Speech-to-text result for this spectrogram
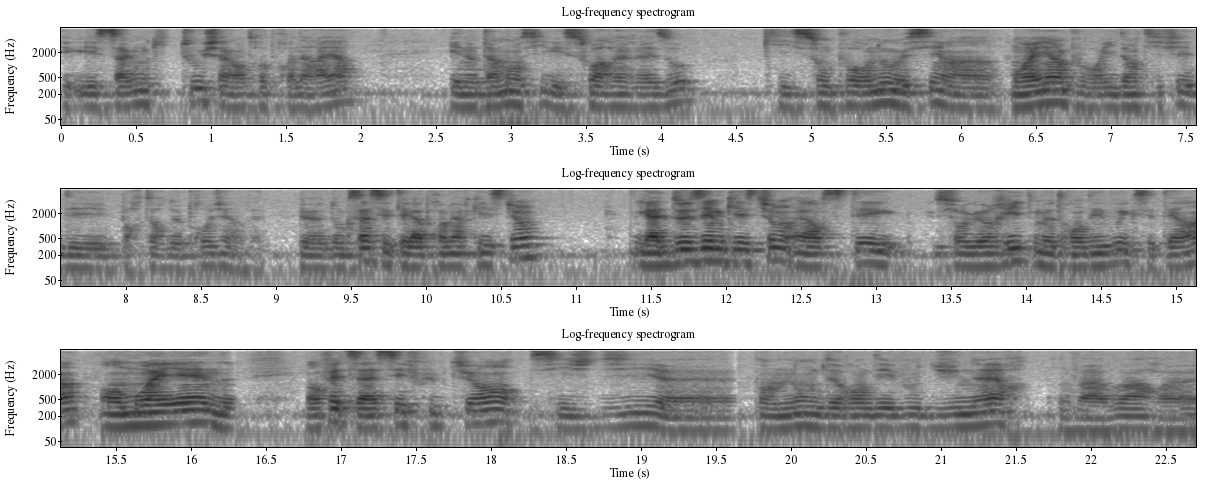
les, salons qui touchent à l'entrepreneuriat et notamment aussi les soirées réseau qui sont pour nous aussi un moyen pour identifier des porteurs de projets en fait. Euh, donc ça c'était la première question. La deuxième question, alors c'était sur le rythme de rendez-vous, etc. En moyenne, en fait c'est assez fluctuant. Si je dis euh, en nombre de rendez-vous d'une heure, on va avoir, euh,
